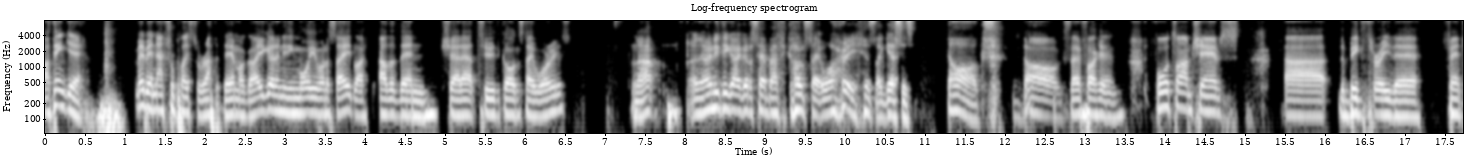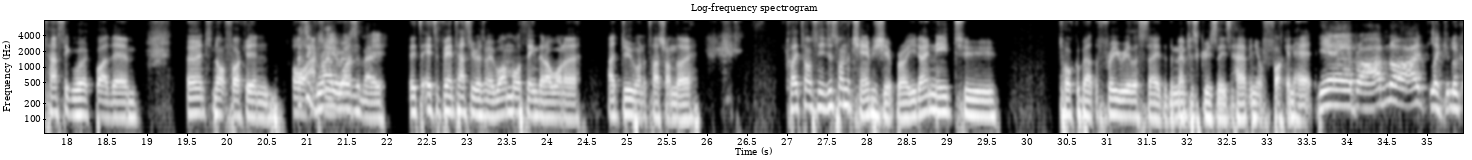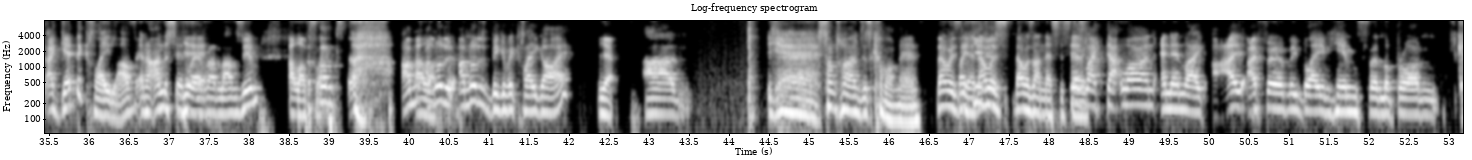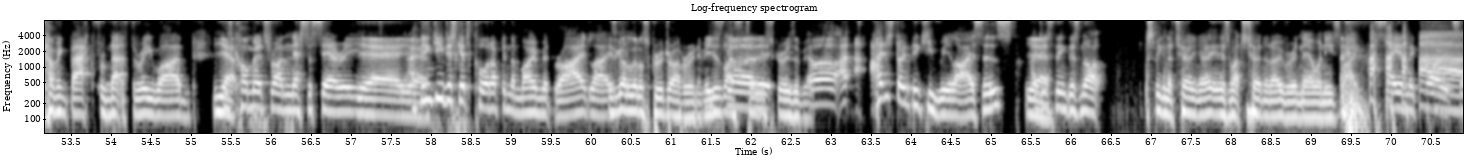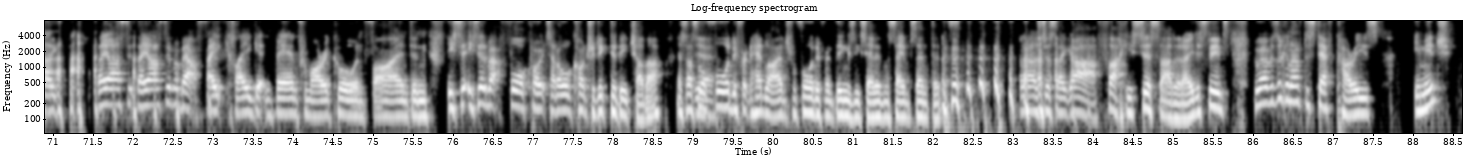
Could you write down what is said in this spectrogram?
I think yeah, maybe a natural place to wrap it there, my guy. You got anything more you want to say, like other than shout out to the Golden State Warriors? no, and the only thing I got to say about the Golden State Warriors, I guess, is dogs. Dogs, they're fucking four-time champs. Uh, the big three there. Fantastic work by them. Earned not fucking. Oh, That's a actually, great one- resume. It's it's a fantastic resume. One more thing that I want to, I do want to touch on though. Klay Thompson, you just won the championship, bro. You don't need to talk about the free real estate that the Memphis Grizzlies have in your fucking head. Yeah, bro. I'm not. I like. Look, I get the Klay love, and I understand why everyone loves him. I love Klay. some- I'm, I I'm not. Klay. I'm not as big of a Klay guy. Yeah, Um, yeah. Sometimes it's come on, man. That was Like, yeah, that was that was unnecessary. There's like that one, and then like I, I firmly blame him for LeBron coming back from that three one. yeah, His comments were unnecessary. yeah, yeah. I think he just gets caught up in the moment, right? Like, he's got a little screwdriver in him. He just likes to turn the screws a bit. uh, I, I just don't think he realizes. Yeah. I just think there's not. Speaking of turning, I don't think there's much turning over in there when he's like saying the quotes. Like they asked, they asked him about fake Klay getting banned from Oracle and fined, and he said he said about four quotes that all contradicted each other. And so I saw Yeah. four different headlines from four different things he said in the same sentence. and I was just like, ah, fuck. He's just I don't know. He just needs whoever's looking after Steph Curry's image.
